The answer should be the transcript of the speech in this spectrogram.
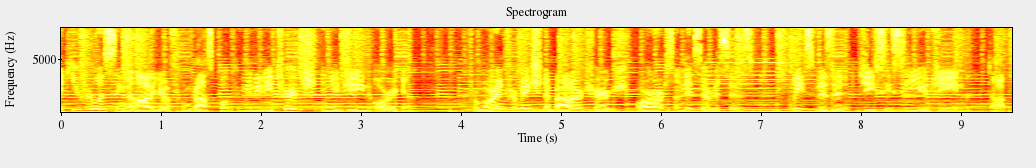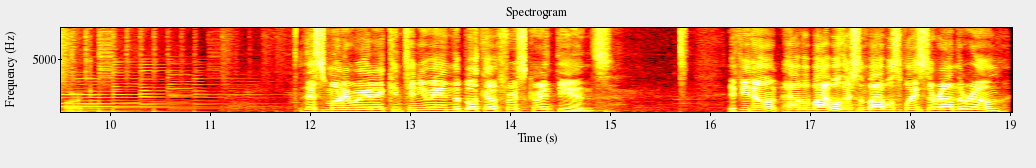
Thank you for listening to audio from Gospel Community Church in Eugene, Oregon. For more information about our church or our Sunday services, please visit gcceugene.org. This morning we're going to continue in the book of 1 Corinthians. If you don't have a Bible, there's some Bibles placed around the room.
